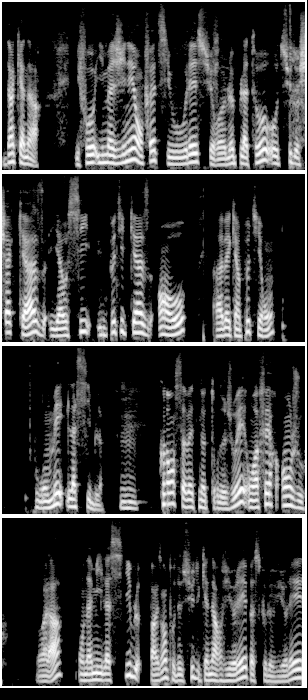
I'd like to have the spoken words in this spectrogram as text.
d'un canard. Il faut imaginer, en fait, si vous voulez, sur le plateau, au-dessus de chaque case, il y a aussi une petite case en haut avec un petit rond où on met la cible. Mmh. Quand ça va être notre tour de jouer, on va faire Anjou. Voilà, on a mis la cible, par exemple, au-dessus du canard violet, parce que le violet,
